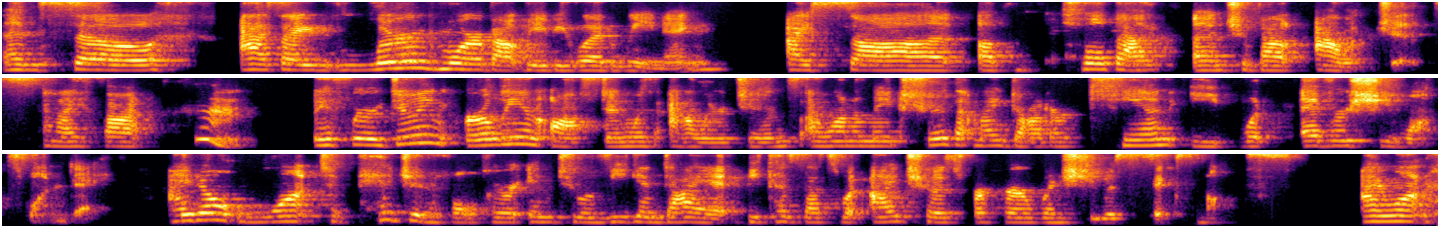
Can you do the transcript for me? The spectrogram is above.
And so as I learned more about baby led weaning, I saw a whole bunch about allergens. And I thought, hmm, if we're doing early and often with allergens, I want to make sure that my daughter can eat whatever she wants one day. I don't want to pigeonhole her into a vegan diet because that's what I chose for her when she was six months. I want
